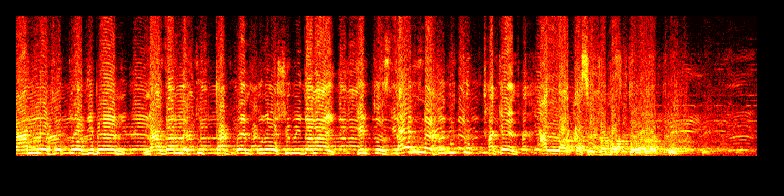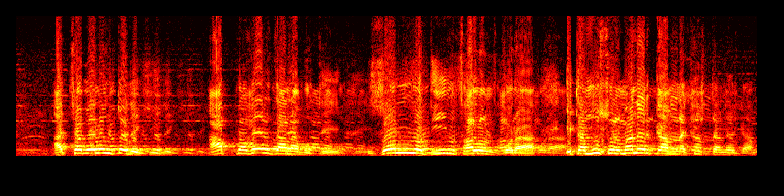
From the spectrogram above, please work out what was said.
জানলে ফতুয়া দিবেন, না জানলে চুপ থাকবেন, কোনো অসুবিধা নাই। কিন্তু জান না যদি চুপ থাকেন, আল্লাহর কাছে জবাব দেওয়া লাগবে। আচ্ছা বলুন তো দেখি, আপনাদের জানা মতে জন্মদিন পালন করা, এটা মুসলমানের কাম না খ্রিস্টানের কাম?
